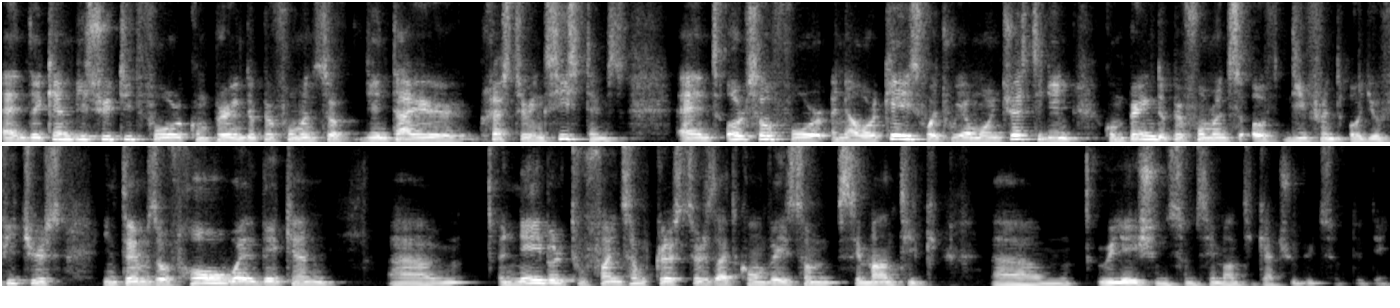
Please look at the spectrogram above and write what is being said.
and they can be suited for comparing the performance of the entire clustering systems, and also for, in our case, what we are more interested in, comparing the performance of different audio features in terms of how well they can um, enable to find some clusters that convey some semantic um, relations, some semantic attributes of the data.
